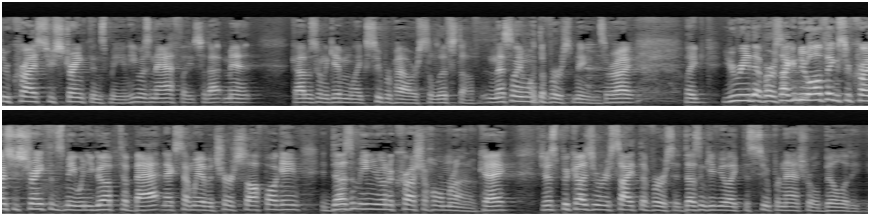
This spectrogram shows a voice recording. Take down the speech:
through Christ who strengthens me. And he was an athlete, so that meant God was going to give him like superpowers to lift stuff. And that's not even what the verse means, all right? Like, you read that verse, I can do all things through Christ who strengthens me. When you go up to bat next time we have a church softball game, it doesn't mean you're going to crush a home run, okay? Just because you recite the verse, it doesn't give you like the supernatural ability.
